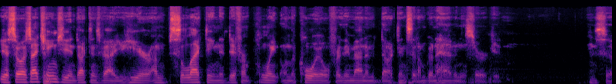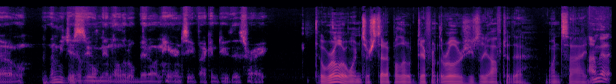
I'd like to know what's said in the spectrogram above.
yeah. So as I change the inductance value here, I'm selecting a different point on the coil for the amount of inductance that I'm going to have in the circuit. And so let me just Beautiful. zoom in a little bit on here and see if I can do this right. The roller ones are set up a little different. The roller's usually off to the one side. I'm gonna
